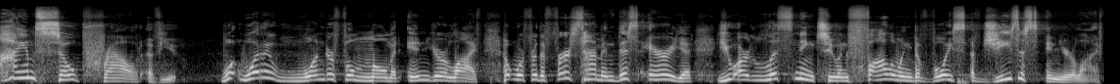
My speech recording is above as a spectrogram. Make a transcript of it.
I am so proud of you. What, what a wonderful moment in your life uh, where, for the first time in this area, you are listening to and following the voice of Jesus in your life.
